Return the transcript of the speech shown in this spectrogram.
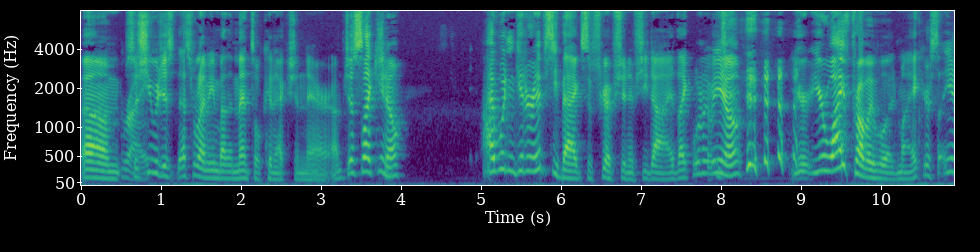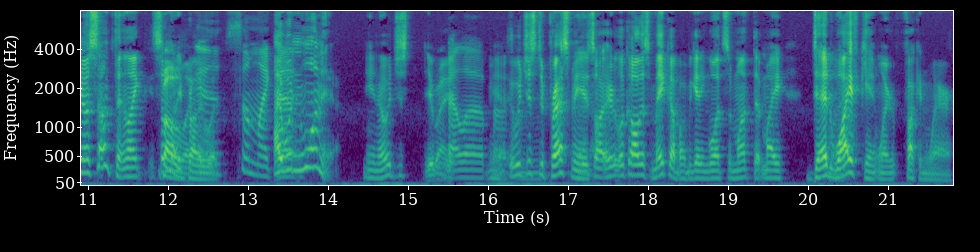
Um, So she would just that's what I mean by the mental connection there. I'm just like you know. I wouldn't get her Ipsy bag subscription if she died. Like, one you know, your your wife probably would, Mike, or so- you know something like somebody Probably. probably Yeah, would. something like I wouldn't want it. You know, it just it, Right. Bella. yeah, it would just depress me. It's all here. Look, all this makeup I'm getting once a month that my dead wife can't wear, fucking wear.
